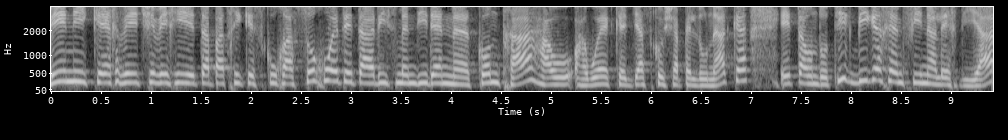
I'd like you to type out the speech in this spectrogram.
Lehenik Herve Etxeverri eta Patrik Eskura zohuet eta arizmendiren kontra, hau, hauek jasko xapeldunak, eta ondotik bigarren final erdia,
